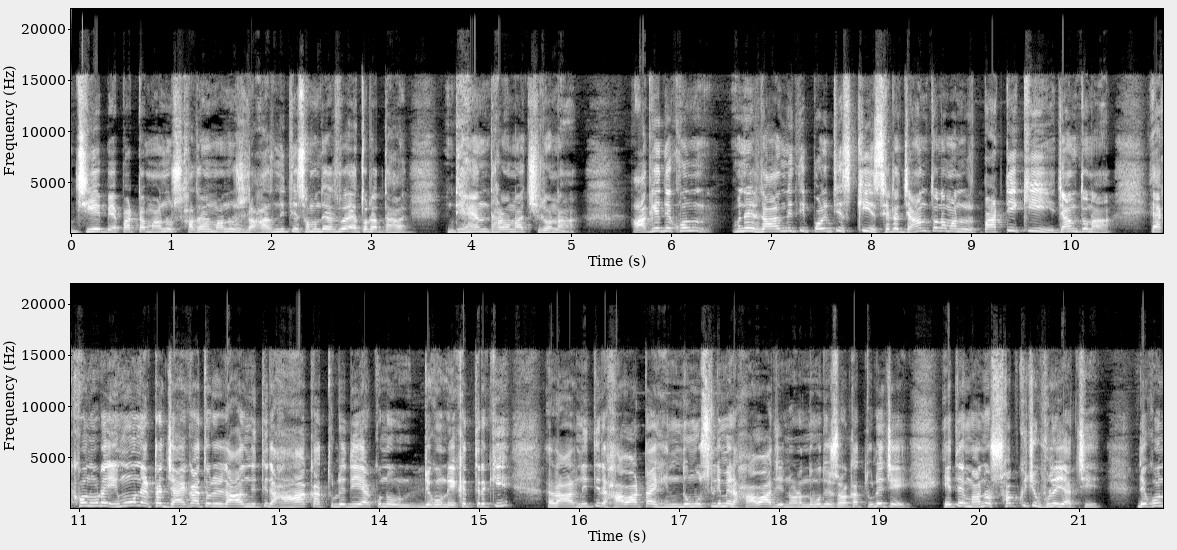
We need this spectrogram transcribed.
যে ব্যাপারটা মানুষ, সাধারণ মানুষ, রাজনীতি সম্বন্ধে এত- এতটা ধ্যান ধারণা ছিল না। আগে দেখুন মানে রাজনীতি পলিটিক্স কী? সেটা জানতো না মানুষ। পার্টি কী? জানতো না। এখন ওরা এমন একটা জায়গা তৈরি, রাজনীতির হাহাকার তুলে দিয়ে আর কোনো, দেখুন, এক্ষেত্রে কি? রাজনীতির হাওয়াটা হিন্দু মুসলিমের হাওয়া যে নরেন্দ্র মোদী সরকার তুলেছে, এতে মানুষ সব কিছু ভুলে যাচ্ছে। দেখুন,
